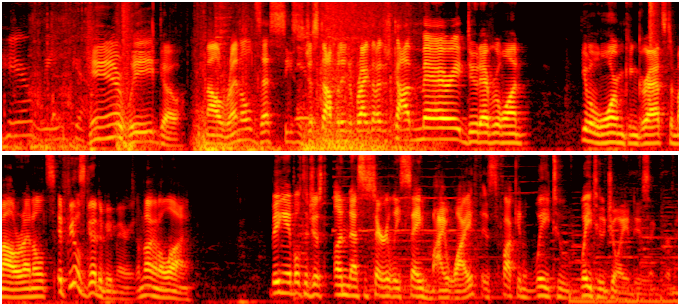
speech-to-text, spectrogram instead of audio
Here we go. Here we go. Mal Reynolds, SC is just stopping in to brag that I just got married. Dude, everyone, give a warm congrats to Mal Reynolds. It feels good to be married, I'm not gonna lie. Being able to just unnecessarily say my wife is fucking way too, way too joy-inducing for me.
